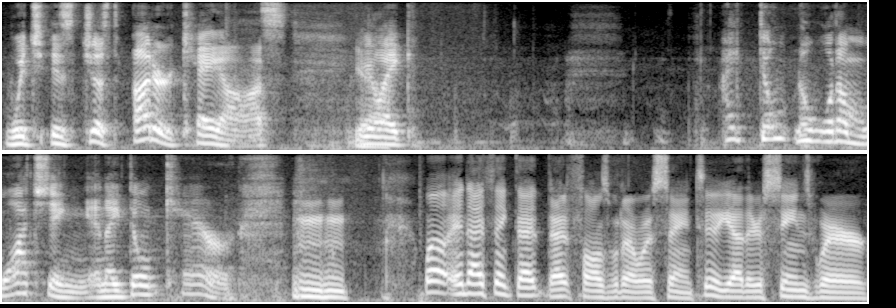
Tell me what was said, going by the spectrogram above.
which is just utter chaos yeah. you're like i don't know what i'm watching and i don't care mm-hmm. well and i think that that falls what i was saying too yeah there's scenes where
